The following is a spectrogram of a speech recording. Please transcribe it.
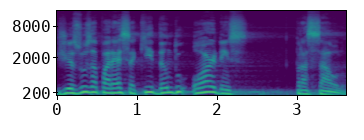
Jesus aparece aqui dando ordens para Saulo.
